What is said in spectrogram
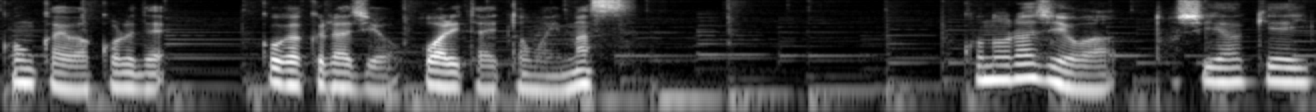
今回はこれで語学ラジオ終わりたいと思います。このラジオは年明け一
